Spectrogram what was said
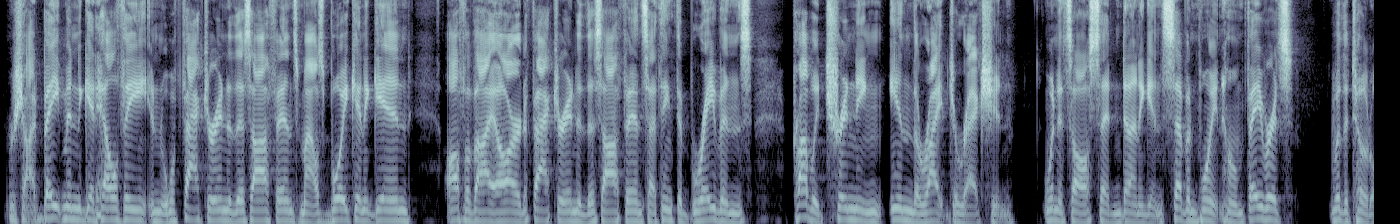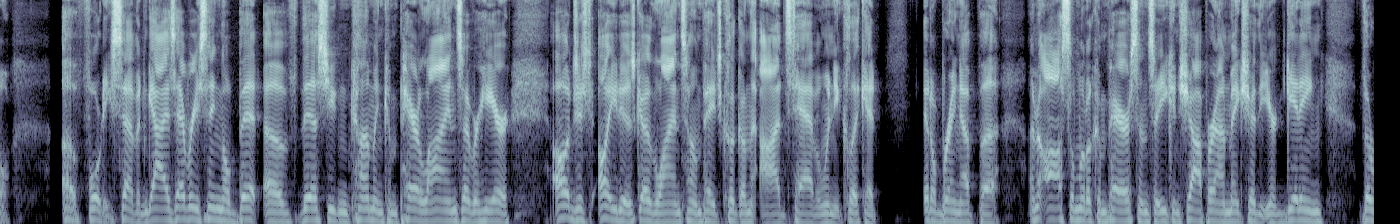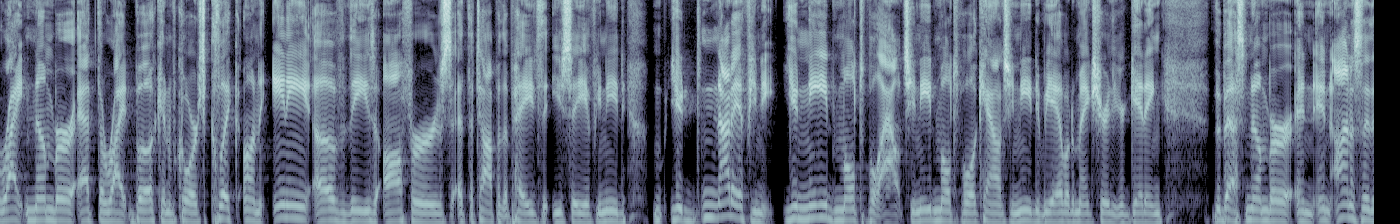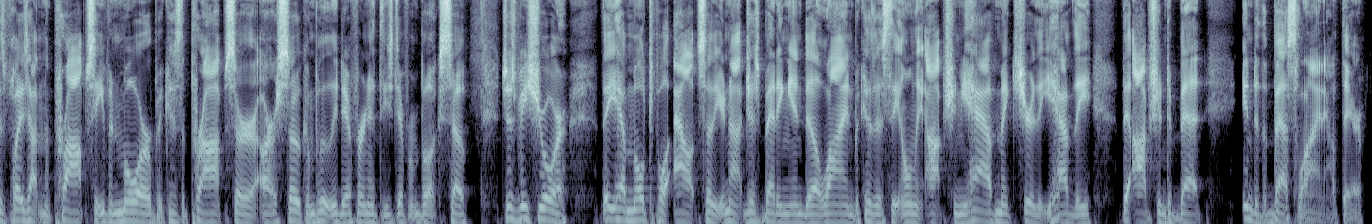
Rashod Bateman to get healthy and will factor into this offense. Miles Boykin again off of IR to factor into this offense. I think the Ravens probably trending in the right direction when it's all said and done. Again, seven point home favorites with a total of 47. Guys, every single bit of this, you can come and compare lines over here. All just all you do is go to the lines homepage, click on the odds tab, and when you click it, it'll bring up a, an awesome little comparison so you can shop around, make sure that you're getting the right number at the right book. And of course, click on any of these offers at the top of the page that you see. If you need, you not if you need, you need multiple outs, you need multiple accounts, you need to be able to make sure that you're getting the best number. And, and honestly, this plays out in the props even more because the props are, are so completely different at these different books. So just be sure that you have multiple outs so that you're not just betting into a line because it's the only option you have. Make sure that you have the, the option to bet into the best line out there.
